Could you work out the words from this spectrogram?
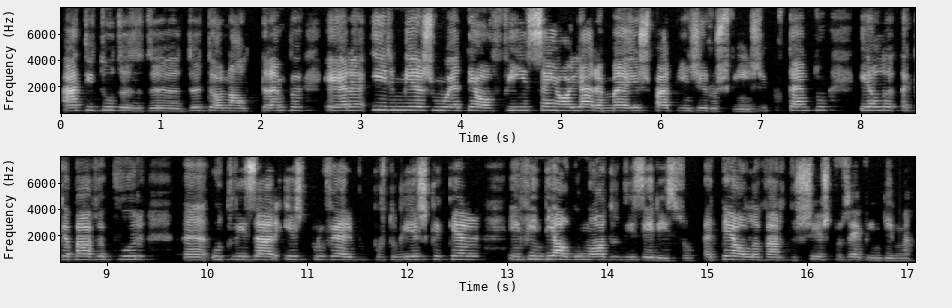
a atitude de, de, Donald Trump era ir mesmo até ao fim sem olhar a meios para atingir os fins. E, portanto, ele acabava por uh, utilizar este provérbio português que quer, enfim, de algum modo dizer isso. Até ao lavar dos cestos é vindima.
